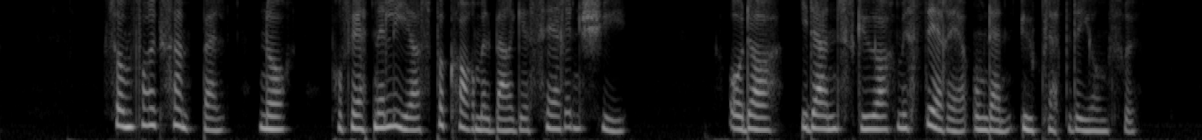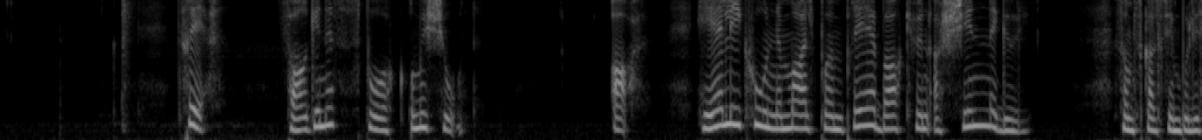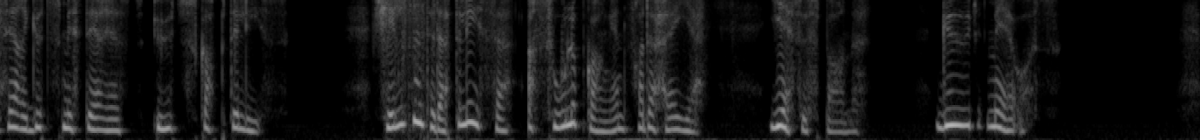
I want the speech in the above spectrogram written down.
som for eksempel når profeten Elias på Karmelberget ser en sky, og da i den skuer mysteriet om den uplettede jomfru. 3. Fargenes språk og misjon A. Hele ikonen er malt på en bred bakgrunn av skinnende gull, som skal symbolisere gudsmysteriets utskapte lys. Kilden til dette lyset er soloppgangen fra det høye, Jesusbarnet, Gud med oss.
